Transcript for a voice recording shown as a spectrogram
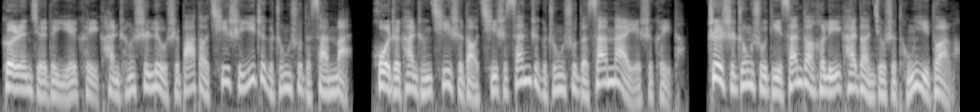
个人觉得也可以看成是六十八到七十一这个中枢的三脉。或者看成七十到七十三这个中枢的三脉也是可以的。这时中枢第三段和离开段就是同一段了。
